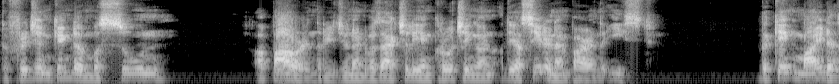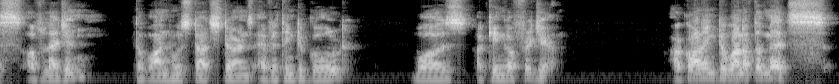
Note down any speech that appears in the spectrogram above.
the Phrygian kingdom was soon a power in the region and was actually encroaching on the Assyrian Empire in the east. The king Midas of legend, the one whose touch turns everything to gold, was a king of Phrygia. According to one of the myths,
